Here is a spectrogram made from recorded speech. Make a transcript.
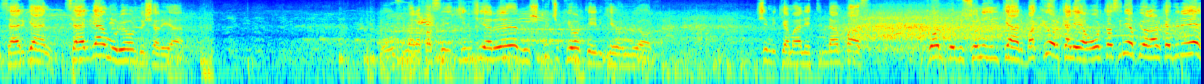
Sergen. Sergen vuruyor dışarıya. Oğuz'un arapası ikinci yarı. Rüştü çıkıyor. Tehlike önlüyor. Şimdi Kemalettin'den pas. Gol pozisyonu İlker. Bakıyor kaleye. Ortasını yapıyor arka direğe.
